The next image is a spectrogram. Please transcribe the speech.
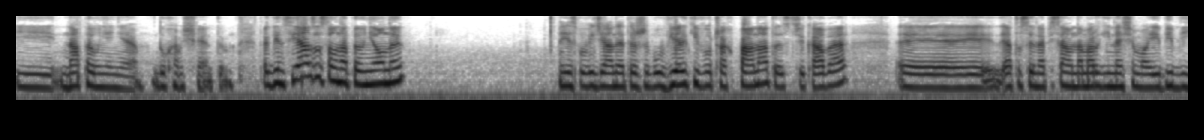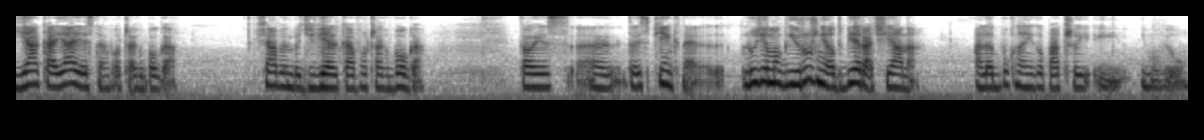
i napełnienie Duchem Świętym. Tak więc Jan został napełniony. Jest powiedziane też, że był wielki w oczach Pana, to jest ciekawe. Yy, ja to sobie napisałam na marginesie mojej Biblii, jaka ja jestem w oczach Boga. Chciałabym być wielka w oczach Boga. To jest, yy, to jest piękne. Ludzie mogli różnie odbierać Jana, ale Bóg na niego patrzy i, i mówił:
